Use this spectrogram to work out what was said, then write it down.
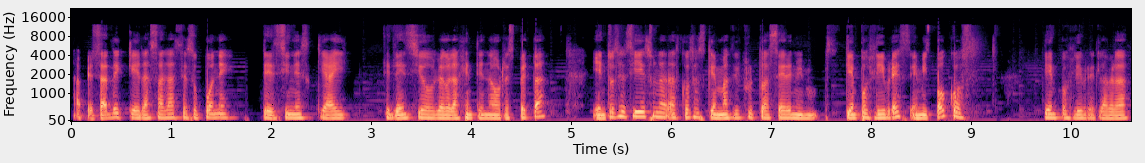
a pesar de que la sala se supone de cines que hay silencio, luego la gente no respeta, y entonces sí es una de las cosas que más disfruto hacer en mis tiempos libres, en mis pocos tiempos libres, la verdad.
